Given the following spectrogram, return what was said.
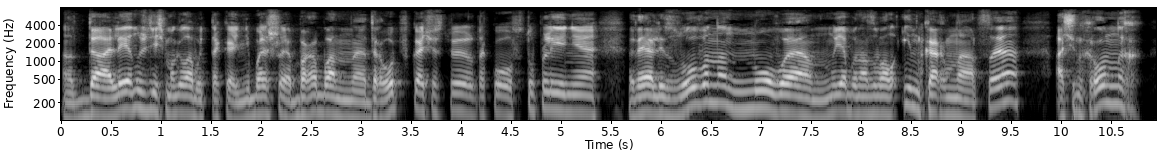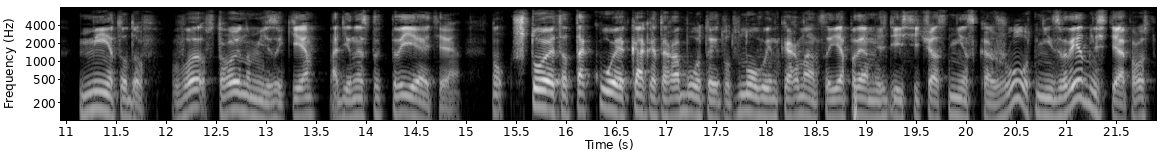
А, далее, ну здесь могла быть такая небольшая барабанная дробь в качестве такого вступления. Реализована новая, ну я бы назвал инкарнация асинхронных методов в встроенном языке 1С предприятия. Ну, что это такое, как это работает вот в новой инкарнации, я прямо здесь сейчас не скажу. Вот не из вредности, а просто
